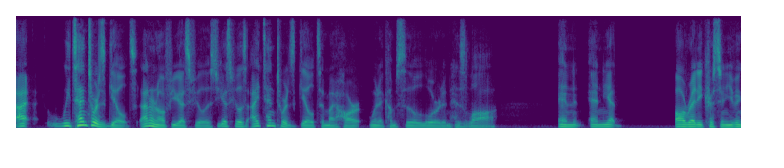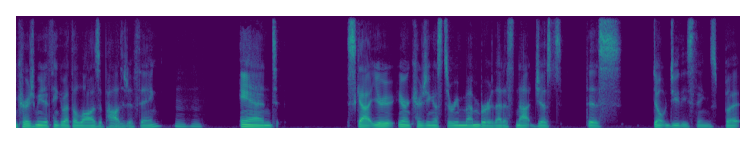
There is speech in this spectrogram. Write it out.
I we tend towards guilt. I don't know if you guys feel this. You guys feel this? I tend towards guilt in my heart when it comes to the Lord and His law, and and yet already, Kristen, you've encouraged me to think about the law as a positive thing. Mhm. And Scott, you're you're encouraging us to remember that it's not just this don't do these things, but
